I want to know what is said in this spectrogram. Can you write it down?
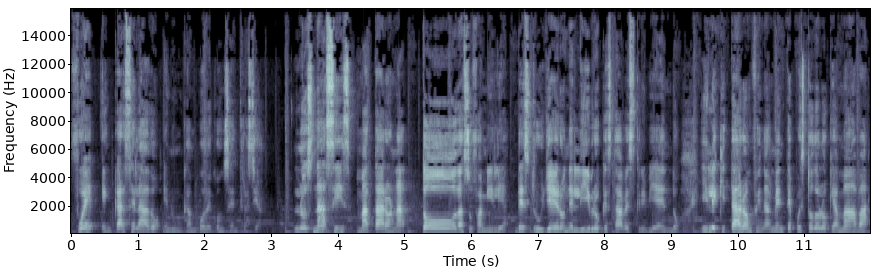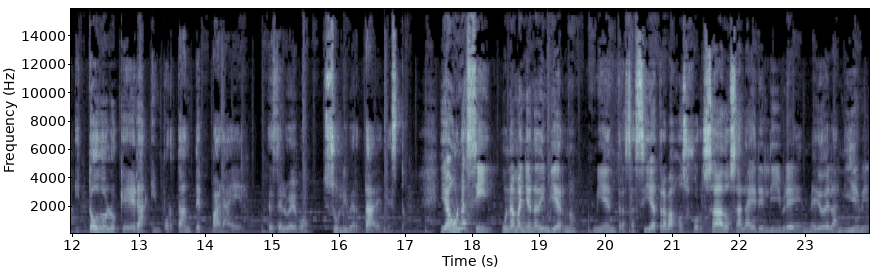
fue encarcelado en un campo de concentración. Los nazis mataron a toda su familia, destruyeron el libro que estaba escribiendo y le quitaron finalmente pues todo lo que amaba y todo lo que era importante para él. Desde luego, su libertad en esto. Y aún así, una mañana de invierno, mientras hacía trabajos forzados al aire libre en medio de la nieve,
